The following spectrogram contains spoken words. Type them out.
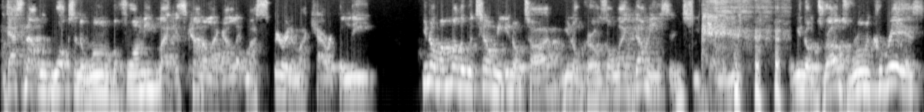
that's not what walks in the room before me. Like it's kind of like I let my spirit and my character lead. You know, my mother would tell me, you know, Todd, you know, girls don't like dummies. And she'd tell me, you know, drugs ruin careers.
